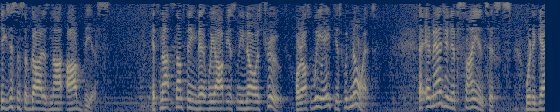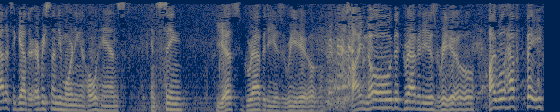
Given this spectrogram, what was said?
the existence of God is not obvious. It's not something that we obviously know is true, or else we atheists would know it. Uh, Imagine if scientists were to gather together every Sunday morning and hold hands and sing, Yes, gravity is real. I know that gravity is real. I will have faith.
